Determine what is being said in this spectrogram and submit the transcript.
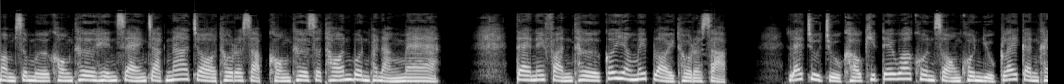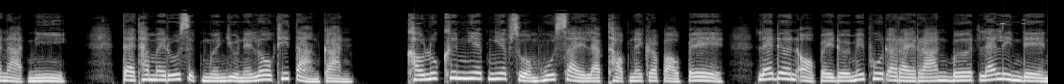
ม่ำเสมอของเธอเห็นแสงจากหน้าจอโทรศัพท์ของเธอสะท้อนบนผนังแม่ แต่ในฝันเธอก็ยังไม่ปล่อยโทรศัพท์ และจู่ๆเขาคิดได้ว่าคนสองคนอยู่ใกล้กันขนาดนี้ แต่ทำไมรู้สึกเหมือนอยู่ในโลกที่ต่างกัน เขาลุกขึ้นเงียบๆสวมฮูดใส่แล็ปท็อปในกระเป๋าเป้ และเดินออกไปโดยไม่พูดอะไรร้านเบิร์ดและลินเดน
